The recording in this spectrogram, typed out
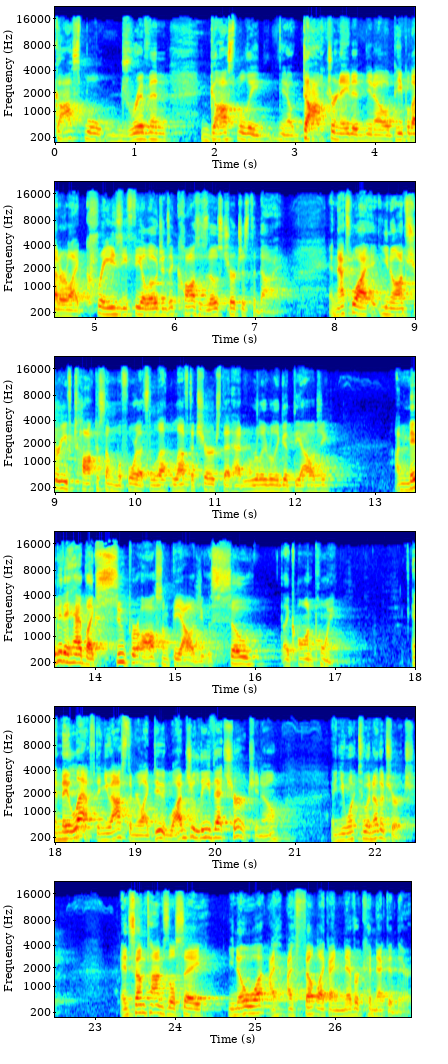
gospel driven gospelly, you know, doctrinated, you know, people that are like crazy theologians, it causes those churches to die. And that's why, you know, I'm sure you've talked to someone before that's left a church that had really, really good theology. I mean, maybe they had like super awesome theology. It was so like on point. And they left, and you asked them, you're like, dude, why did you leave that church, you know? And you went to another church. And sometimes they'll say, you know what? I, I felt like I never connected there.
